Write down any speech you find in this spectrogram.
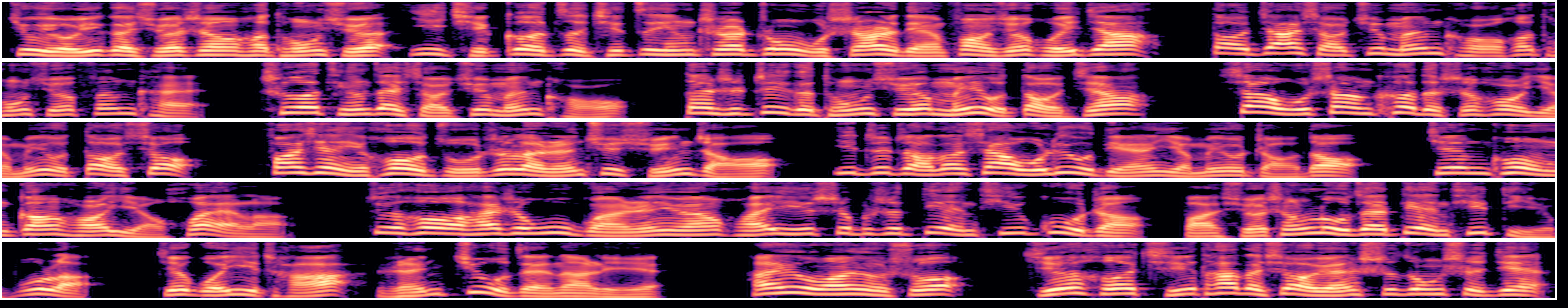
就有一个学生和同学一起各自骑自行车，中午十二点放学回家，到家小区门口和同学分开，车停在小区门口。但是这个同学没有到家，下午上课的时候也没有到校。发现以后，组织了人去寻找，一直找到下午六点也没有找到，监控刚好也坏了。”最后还是物管人员怀疑是不是电梯故障，把学生漏在电梯底部了。结果一查，人就在那里。还有网友说，结合其他的校园失踪事件，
